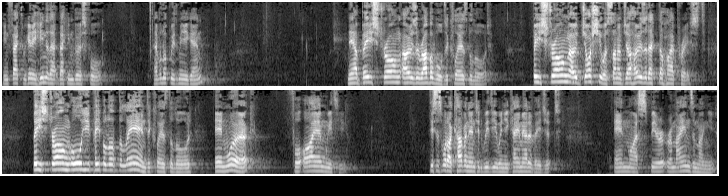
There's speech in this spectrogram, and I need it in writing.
In fact, we get a hint of that back in verse 4. Have a look with me again. Now be strong, O Zerubbabel, declares the Lord. Be strong, O Joshua, son of Jehozadak the high priest. Be strong, all you people of the land, declares the Lord, and work, for I am with you. This is what I covenanted with you when you came out of Egypt, and my spirit remains among you.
